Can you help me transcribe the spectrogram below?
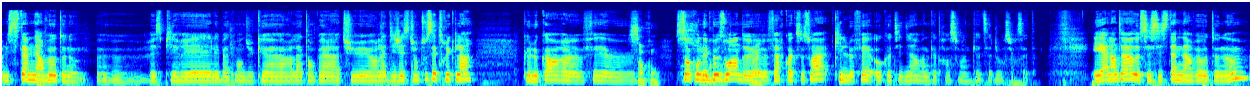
le système nerveux autonome. Euh, respirer, les battements du cœur, la température, la digestion, tous ces trucs-là que le corps euh, fait euh, Sans qu'on ait besoin de ouais. faire quoi que ce soit, qu'il le fait au quotidien, 24 heures sur 24, 7 jours sur 7. Et à l'intérieur de ces systèmes nerveux autonomes,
